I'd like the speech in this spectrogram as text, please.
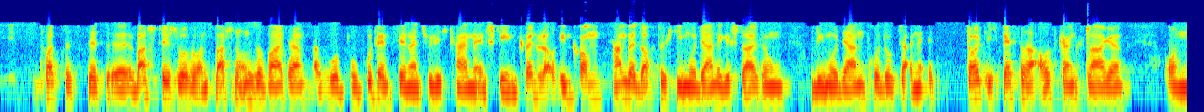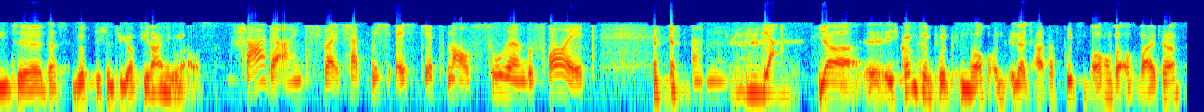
trotz des, des äh, Waschtischs, wo wir uns waschen und so weiter, also wo, wo potenziell natürlich Keime entstehen können oder auch hinkommen, haben wir doch durch die moderne Gestaltung und die modernen Produkte eine deutlich bessere Ausgangslage und äh, das wirkt sich natürlich auf die Reinigung aus schade eigentlich, weil ich hatte mich echt jetzt mal aufs Zuhören gefreut. ähm, ja. Ja, äh, ich komme zum Putzen noch und in der Tat, das Putzen brauchen wir auch weiter.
